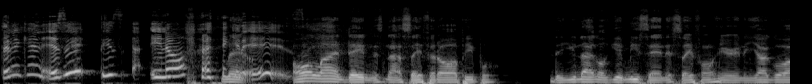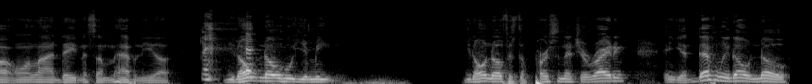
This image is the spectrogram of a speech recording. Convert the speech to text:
then again, is it? These you know, I think Man, it is. Online dating is not safe at all, people. Then you're not gonna get me saying it's safe on here, and then y'all go out online dating and something happen to y'all. You don't know who you're meeting. You don't know if it's the person that you're writing, and you definitely don't know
